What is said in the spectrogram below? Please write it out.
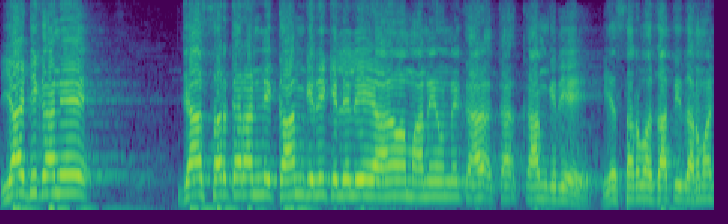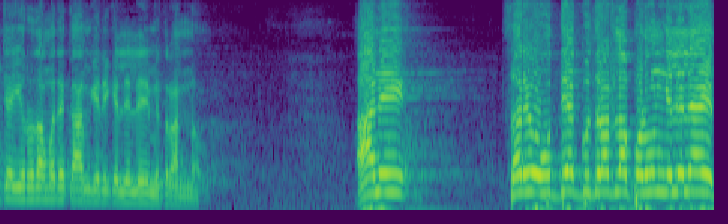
या ठिकाणी ज्या सरकारांनी कामगिरी केलेली आहे मानवने का, का, कामगिरी आहे हे सर्व जाती धर्माच्या विरोधामध्ये कामगिरी केलेली आहे मित्रांनो. आणि सर्व उद्योग गुजरातला पडून गेलेले आहेत.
